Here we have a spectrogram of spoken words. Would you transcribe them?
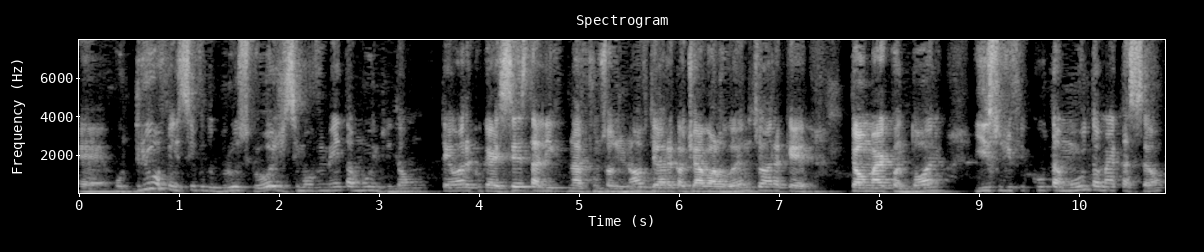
é, o trio ofensivo do Brusque hoje se movimenta muito. Então, tem hora que o Garcês está ali na função de 9, tem hora que é o Thiago Alagano, tem hora que é, que é o Marco Antônio, e isso dificulta muito a marcação,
